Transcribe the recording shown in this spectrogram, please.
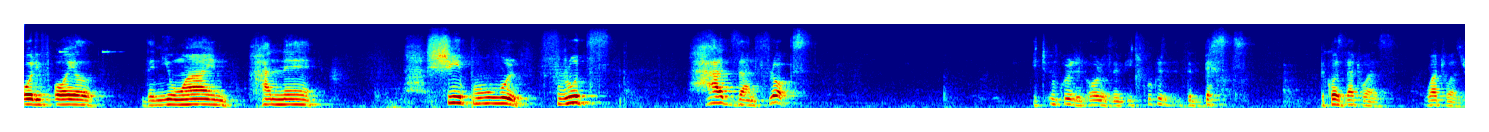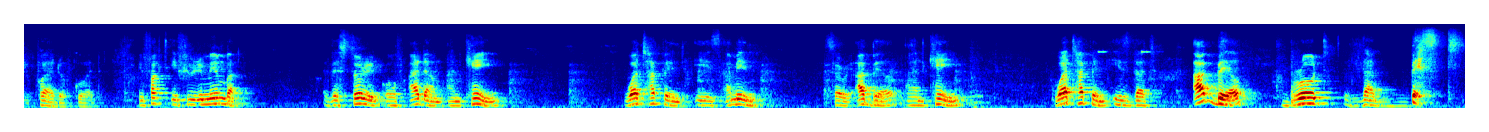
olive oil, the new wine, honey, sheep wool, fruits, herds, and flocks. It included all of them. It included the best because that was what was required of God. In fact, if you remember the story of Adam and Cain, what happened is, I mean, sorry, Abel and Cain, what happened is that Abel brought the best.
